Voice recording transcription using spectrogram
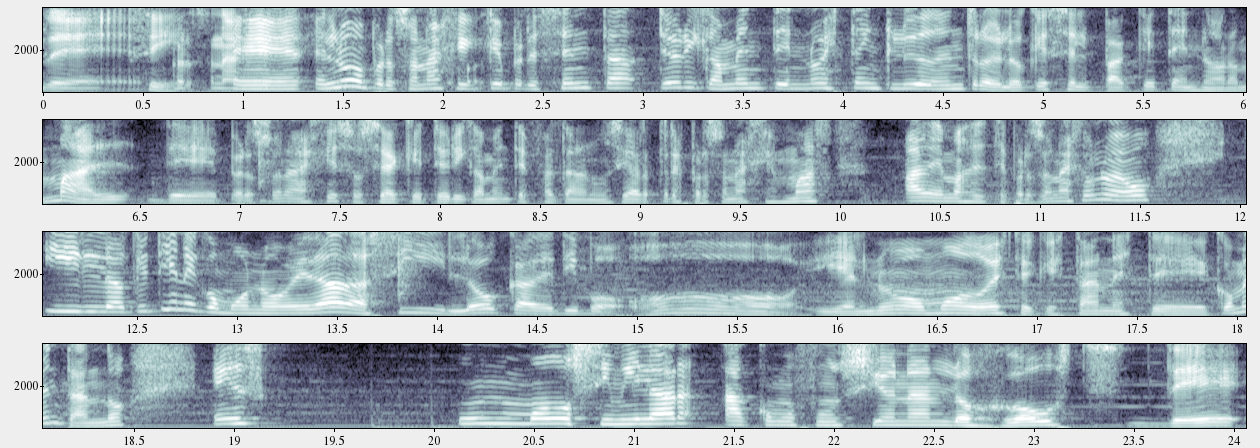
de sí, personajes. Eh, el nuevo personaje que presenta teóricamente no está incluido dentro de lo que es el paquete normal de personajes, o sea que teóricamente faltan anunciar tres personajes más, además de este personaje nuevo. Y lo que tiene como novedad así loca de tipo, oh, y el nuevo modo este que están este, comentando, es un modo similar a cómo funcionan los ghosts de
